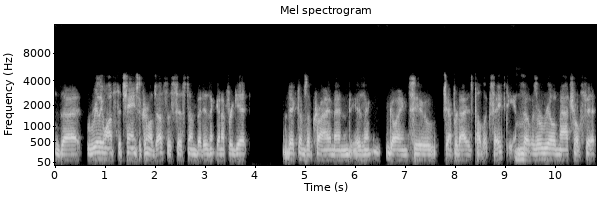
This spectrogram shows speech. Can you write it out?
that really wants to change the criminal justice system but isn't going to forget victims of crime and isn't going to jeopardize public safety. And mm-hmm. so it was a real natural fit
